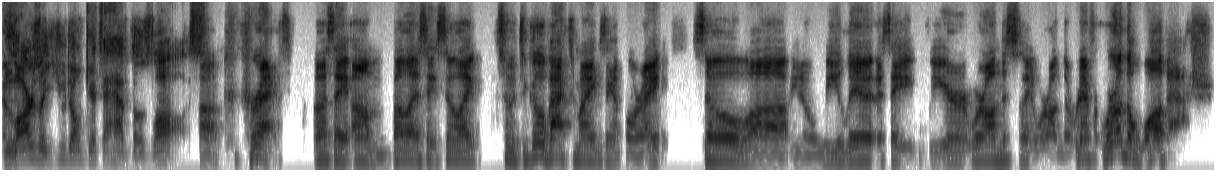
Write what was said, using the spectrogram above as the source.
and largely, you don't get to have those laws. Uh, c- correct. I want to say, um, but let's say, so like, so to go back to my example, right? So, uh, you know, we live. I say we're we're on this. Say we're on the river. We're on the Wabash,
